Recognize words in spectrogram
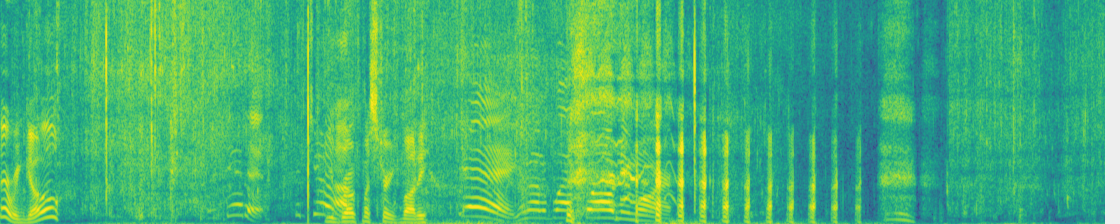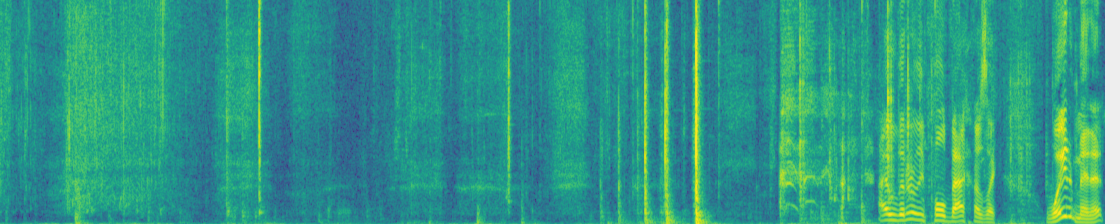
There we go. we did it. Good job. You broke my streak, buddy. Yay! You're not a black cloud anymore. I literally pulled back and I was like, wait a minute,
